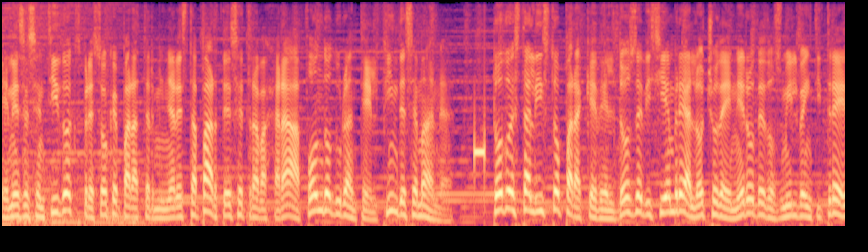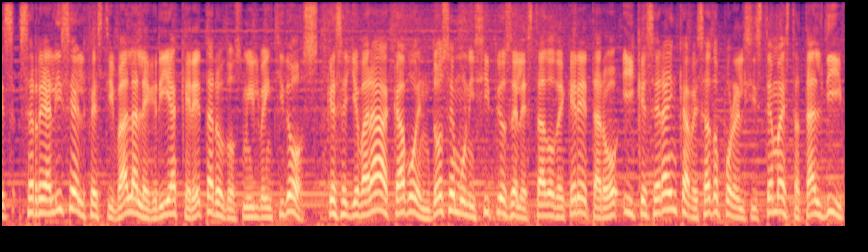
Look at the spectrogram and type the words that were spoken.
En ese sentido, expresó que para terminar esta parte se trabajará a fondo durante el fin de semana. Todo está listo para que del 2 de diciembre al 8 de enero de 2023 se realice el Festival Alegría Querétaro 2022, que se llevará a cabo en 12 municipios del estado de Querétaro y que será encabezado por el sistema estatal DIF,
